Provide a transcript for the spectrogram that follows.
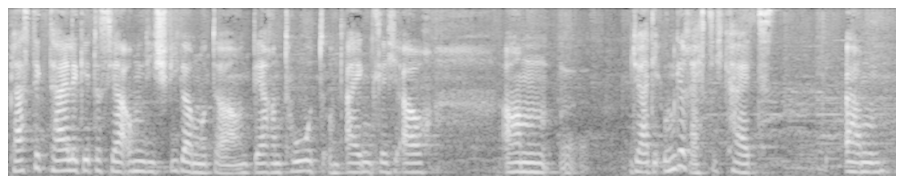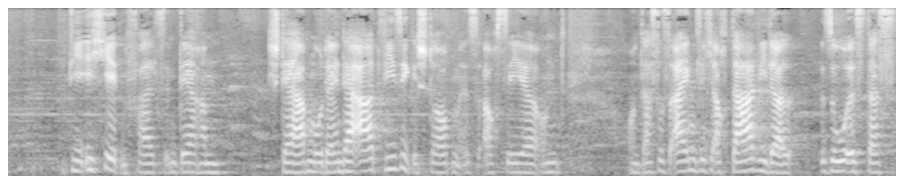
Plastikteile geht es ja um die Schwiegermutter und deren Tod und eigentlich auch ähm, ja, die Ungerechtigkeit, ähm, die ich jedenfalls in deren Sterben oder in der Art, wie sie gestorben ist, auch sehe. Und, und dass es eigentlich auch da wieder so ist, dass,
